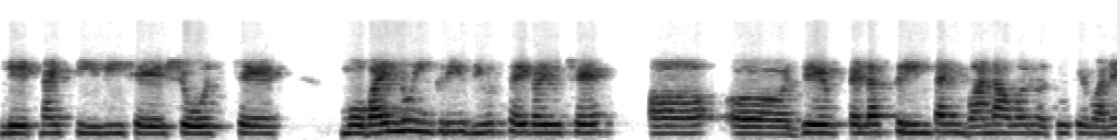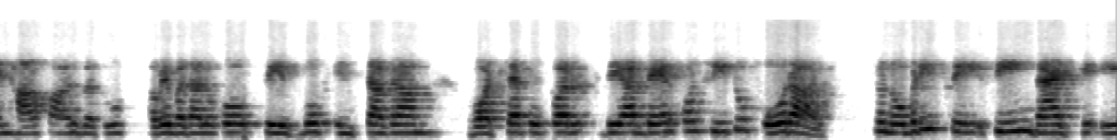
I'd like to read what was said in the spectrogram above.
લેટ નાઇટ ટીવી છે શોઝ છે મોબાઈલનું ઇન્ક્રીઝ યુઝ થઈ ગયું છે. જે પહેલા સ્ક્રીન ટાઈમ વન આવર હતું કે વન એન્ડ હાફ આવર્સ હતું હવે બધા લોકો ફેસબુક ઇન્સ્ટાગ્રામ વોટ્સએપ ઉપર they are there for three to four hours તો નોબડી સીઈંગ દેટ કે એ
